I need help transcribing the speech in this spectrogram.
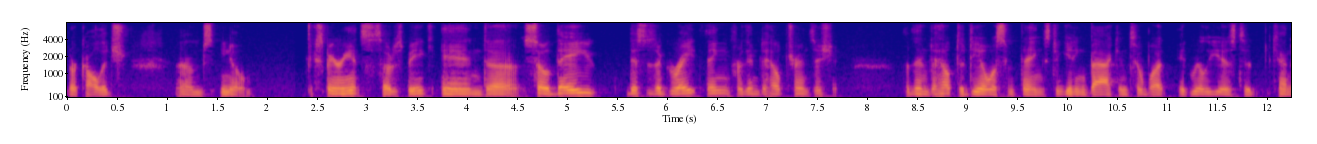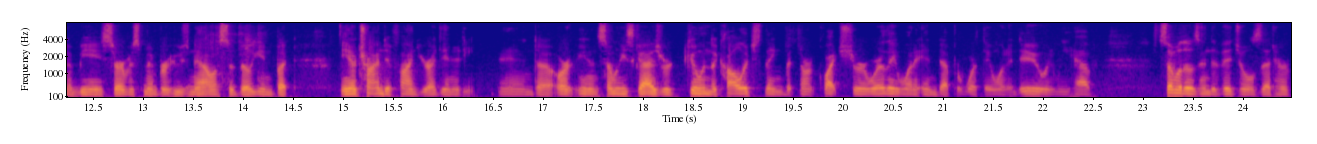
their college, um, you know, experience, so to speak. And uh, so they, this is a great thing for them to help transition for them to help to deal with some things, to getting back into what it really is to kind of be a service member who's now a civilian, but you know, trying to find your identity. And, uh, or, you know, some of these guys are doing the college thing, but aren't quite sure where they want to end up or what they want to do. And we have some of those individuals that have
